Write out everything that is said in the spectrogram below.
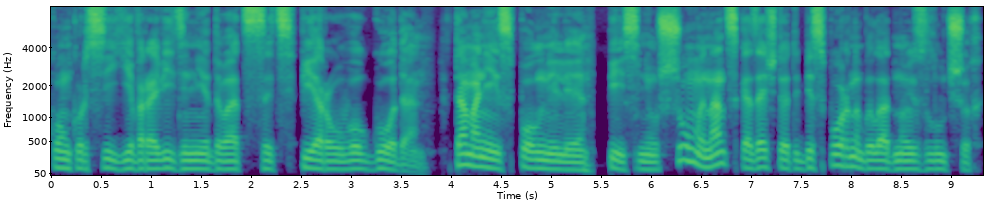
конкурсе Евровидения 2021 года. Там они исполнили песню «Шум», и надо сказать, что это бесспорно было одно из лучших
